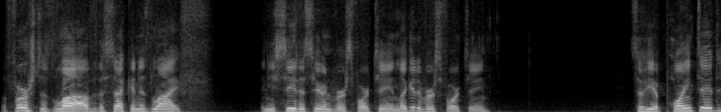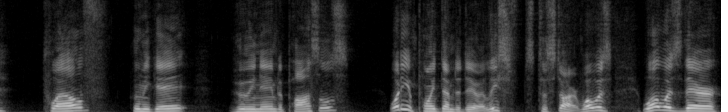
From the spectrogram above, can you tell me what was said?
The first is love, the second is life. And you see this here in verse 14. Look at it, verse 14. So he appointed 12 whom he, gave, who he named apostles, what do you appoint them to do, at least to start? What was, what was their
